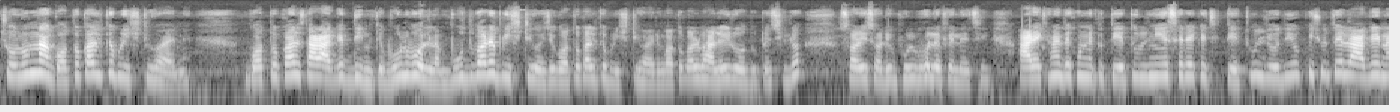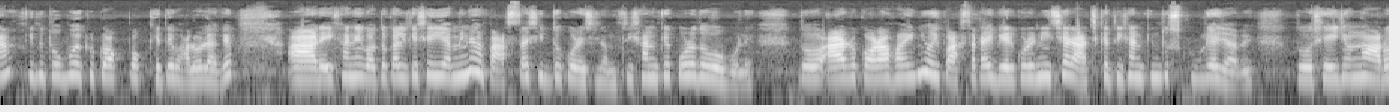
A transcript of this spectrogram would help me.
চলুন না, গতকালকে বৃষ্টি হয়নি। গতকাল তার আগের দিনকে, ভুল বললাম, বুধবারে বৃষ্টি হয়েছে, গতকালকে বৃষ্টি হয়নি, গতকাল ভালোই রোদ উঠেছিল সরি সরি ভুল বলে ফেলেছি। আর এখানে দেখুন, একটু তেঁতুল নিয়ে এসে রেখেছি, তেঁতুল যদিও কিছুতে লাগে না, কিন্তু তবুও একটু টক পক খেতে ভালো লাগে। আর এখানে গতকালকে সেই আমি না পাস্তা সিদ্ধ করেছিলাম ত্রিশানকে করে দেবো বলে, তো আর করা হয়নি, ওই পাস্তাটাই বের করে নিয়েছি, আর আজকে ত্রিশান কিন্তু স্কুলে যাবে তো সেই জন্য আরও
